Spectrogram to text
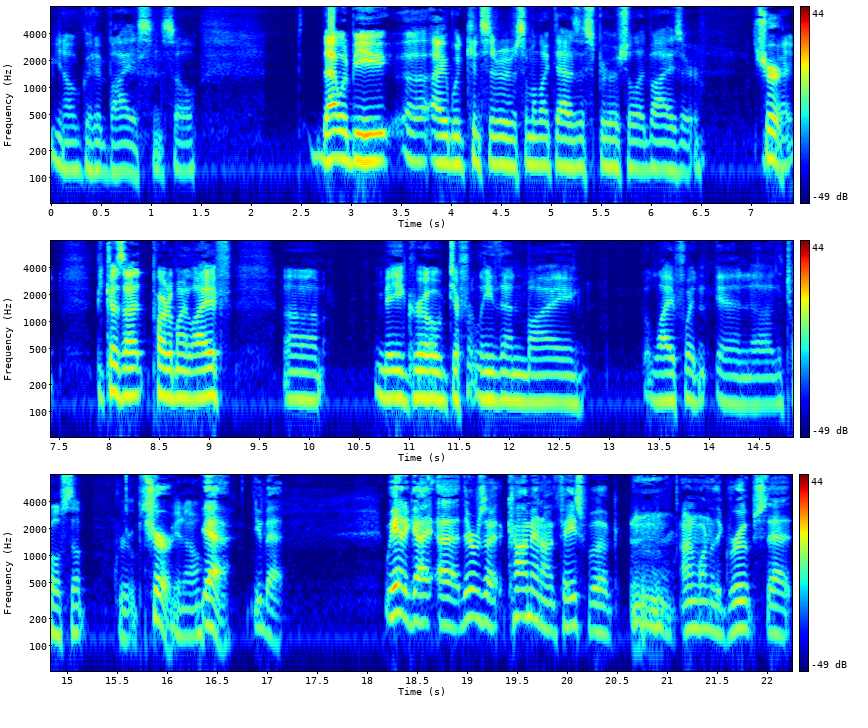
you know good advice, and so that would be uh, I would consider someone like that as a spiritual advisor, Sure. right? Because that part of my life um, may grow differently than my life when in uh, the twelve step groups. Sure. you know. Yeah, you bet. We had a guy. Uh, there was a comment on Facebook on one of the groups that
